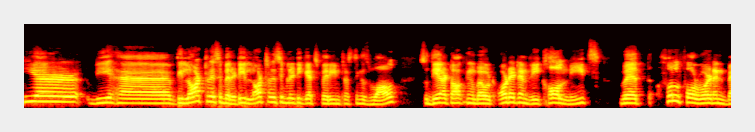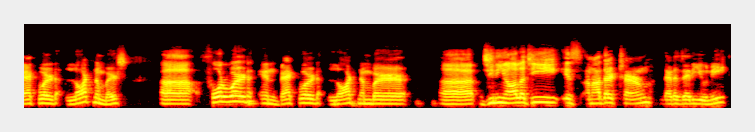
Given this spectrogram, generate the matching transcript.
Here we have the lot traceability. Lot traceability gets very interesting as well. So they are talking about audit and recall needs with full forward and backward lot numbers. Uh, forward and backward lot number uh, genealogy is another term that is very unique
